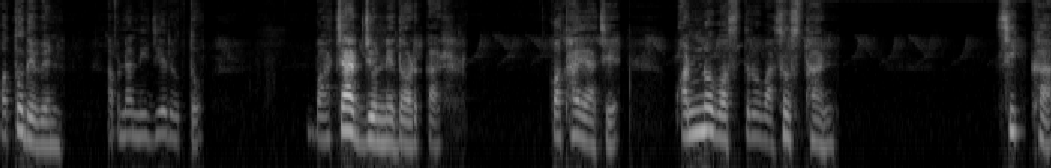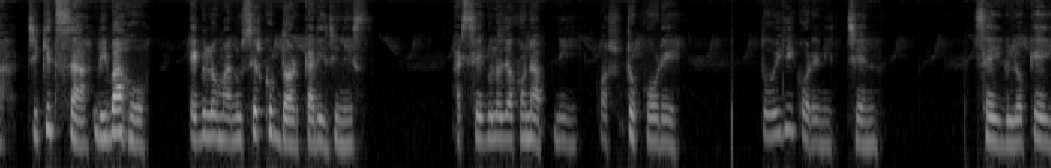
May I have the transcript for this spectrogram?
কত দেবেন? আপনার নিজেরও তো বাঁচার জন্যে দরকার। কথায় আছে, অন্ন, বস্ত্র, বাসস্থান, শিক্ষা, চিকিৎসা, বিবাহ, এগুলো মানুষের খুব দরকারি জিনিস। আর সেগুলো যখন আপনি কষ্ট করে তৈরি করে নিচ্ছেন, সেইগুলোকেই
